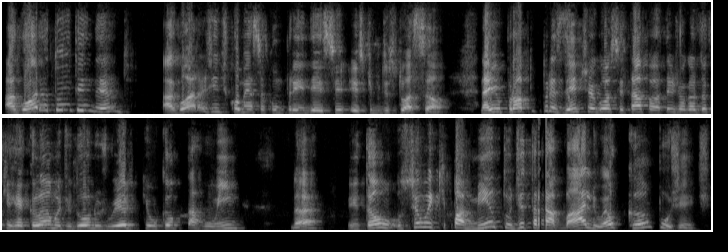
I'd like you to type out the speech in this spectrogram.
Agora eu estou entendendo. Agora a gente começa a compreender esse, esse tipo de situação. Daí o próprio presidente chegou a citar, falou, tem jogador que reclama de dor no joelho porque o campo está ruim. Né? Então, o seu equipamento de trabalho é o campo, gente.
